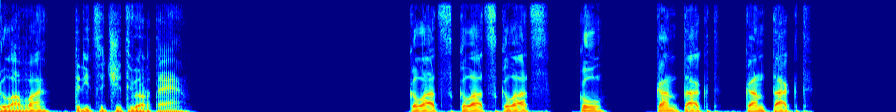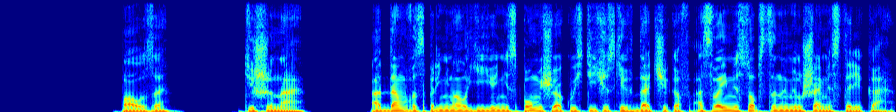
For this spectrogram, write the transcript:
Глава 34. Клац, клац, клац. Кл. Контакт, контакт. Пауза. Тишина. Адам воспринимал ее не с помощью акустических датчиков, а своими собственными ушами старика.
